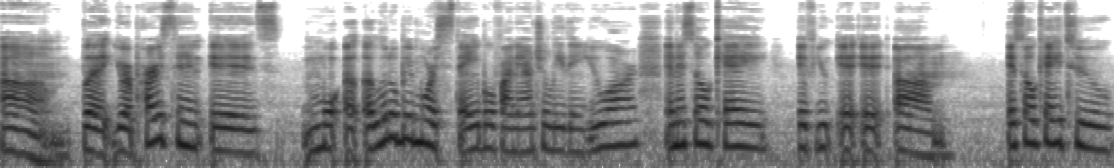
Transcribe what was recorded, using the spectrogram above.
um but your person is more a, a little bit more stable financially than you are. And it's okay if you it, it um it's okay to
